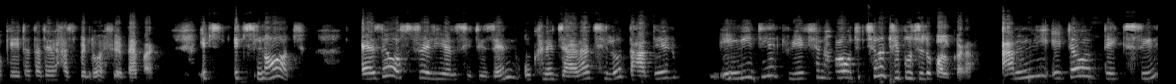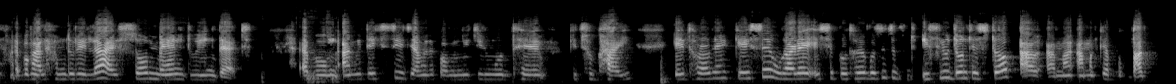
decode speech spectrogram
ওকে এটা তাদের হাজবেন্ড ওয়াইফের ব্যাপার। It's it's not as a Australian citizen ওখানে যারা ছিল তাদের ইমিডিয়েট রিয়েকশন হওয়া উচিত ছিল ট্রিপল জিরো কল করা। আমি এটাও দেখছি এবং আলহামদুলিল্লাহ I saw man doing that এবং আমি দেখছি যে আমাদের কমিউনিটির মধ্যে কিছু ভাই, এই ধরনের কেসে ওনারা এসে প্রথমে বলছে ইফ ইউ ডোন্ট স্টপ আমাকে বাধ্য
